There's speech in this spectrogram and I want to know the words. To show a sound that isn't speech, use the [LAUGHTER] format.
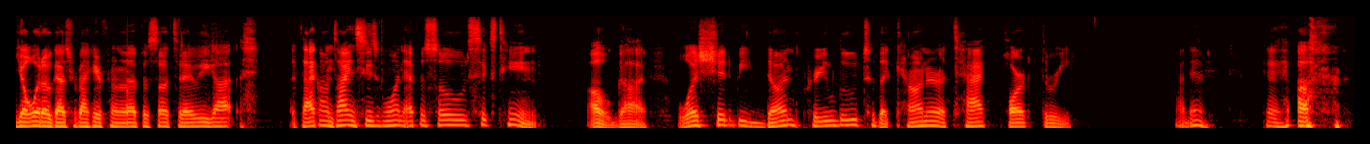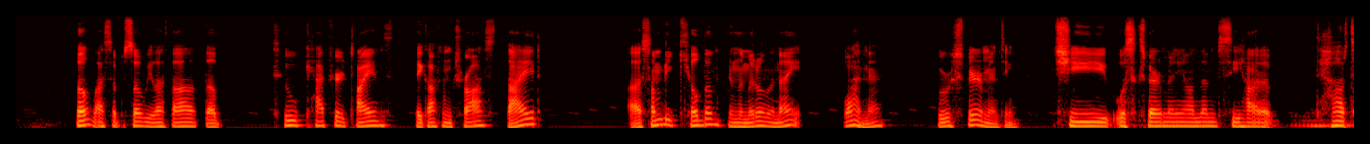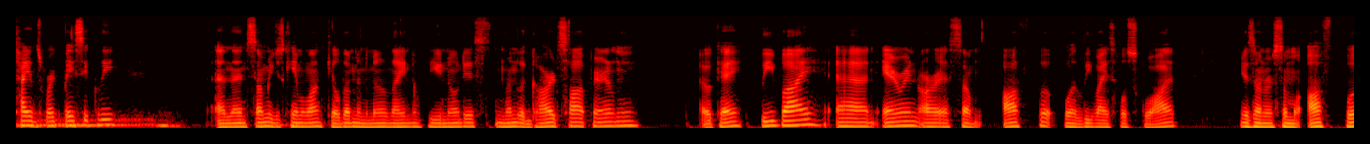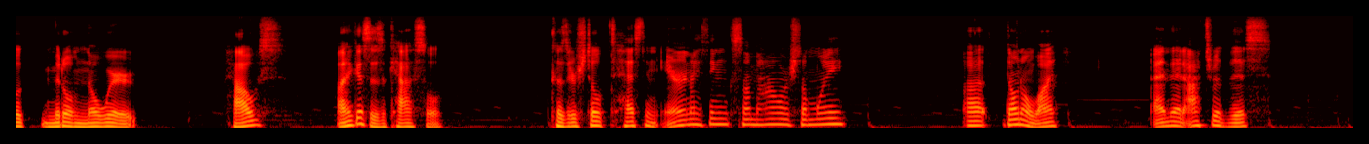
Yo, what up, guys? We're back here for another episode. Today we got [SIGHS] Attack on Titan Season 1, Episode 16. Oh, God. What should be done? Prelude to the Counter Attack Part 3. God damn. Okay. [LAUGHS] Uh, so, last episode we left off the two captured Titans they got from Trost died. Uh, somebody killed them in the middle of the night. Why, man? We were experimenting. She was experimenting on them to see how to how Titans work, basically and then somebody just came along, killed them in the middle of the night. Nobody noticed. None of the guards saw apparently. Okay, Levi and Eren are at some off book. Well, Levi's whole squad is under some off book, middle of nowhere house. I guess it's a castle because they're still testing Eren, I think somehow or some way. Uh, don't know why. And then after this,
